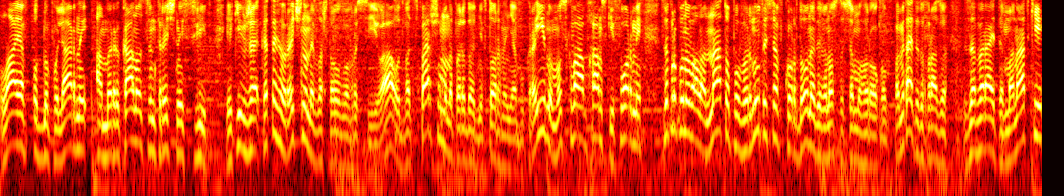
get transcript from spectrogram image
лаяв однополярний американоцентричний світ, який вже категорично не влаштовував Росію. А у 21-му, напередодні вторгнення в Україну, Москва в хамській формі запропонувала НАТО повернутися в кордони 97-го року. Пам'ятаєте ту фразу Забирайте манатки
